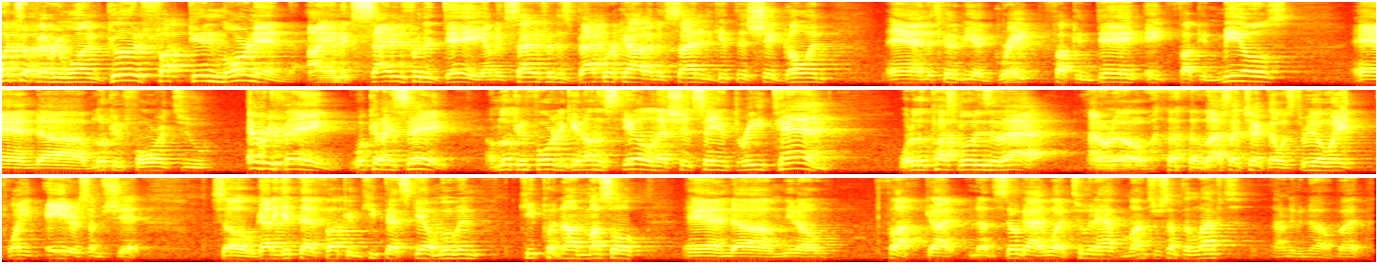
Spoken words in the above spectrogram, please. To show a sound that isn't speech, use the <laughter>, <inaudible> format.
What's up, everyone? Good fucking morning. I am excited for the day. I'm excited for this back workout. I'm excited to get this shit going. And it's going to be a great fucking day. Eight fucking meals. And uh, I'm looking forward to everything. What can I say? I'm looking forward to getting on the scale and that shit saying 310. What are the possibilities of that? I don't know. <laughs> Last I checked, that was 308.8 or some shit. So got to get that fucking, keep that scale moving, keep putting on muscle, and um, you know, fuck, got another, still got what two and a half months or something left. I don't even know, but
